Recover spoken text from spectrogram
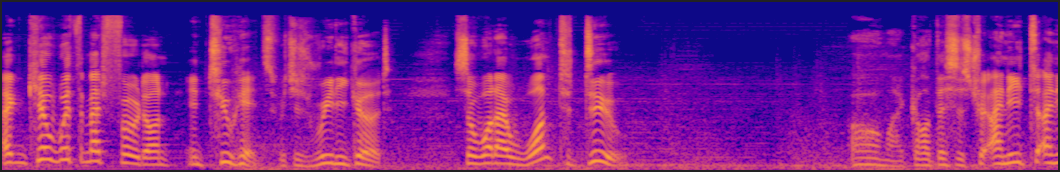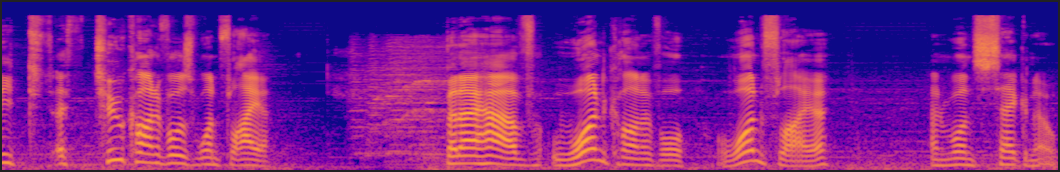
I can kill with the Metrophodon in two hits, which is really good. So what I want to do... Oh my god, this is true. I need, I need uh, two carnivores, one flyer. But I have one carnivore, one flyer, and one segno.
